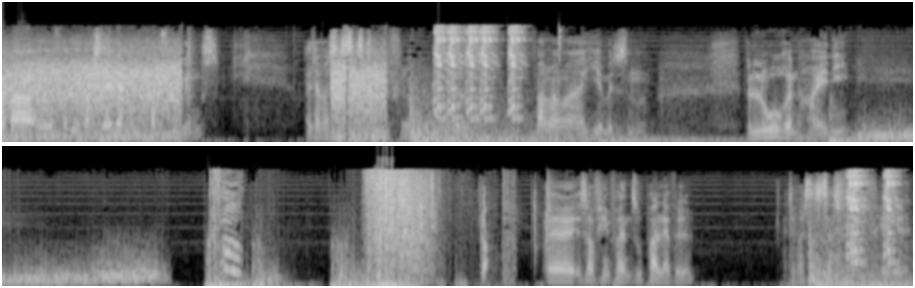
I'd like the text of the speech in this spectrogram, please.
Aber äh, verliert auch sehr gerne den Kopf übrigens. Alter, was ist das denn hier für eine Runde? Fahren wir mal hier mit diesem Lorenheini. Ja. Äh, ist auf jeden Fall ein super Level. Alter, was ist das für ein Fail?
